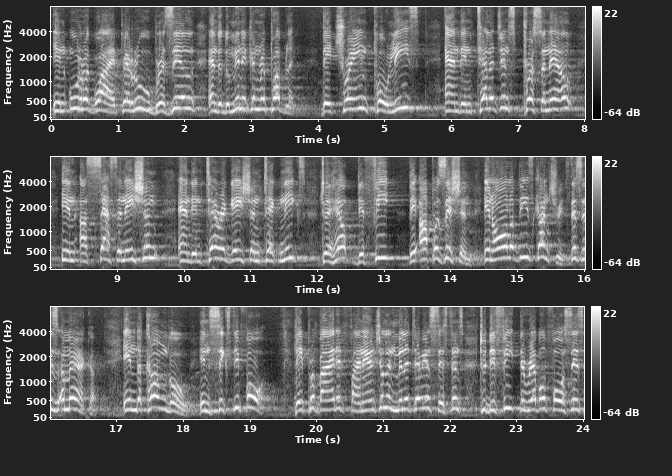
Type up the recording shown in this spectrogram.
In Uruguay, Peru, Brazil, and the Dominican Republic, they trained police and intelligence personnel in assassination and interrogation techniques to help defeat the opposition in all of these countries. This is America. In the Congo in 64, they provided financial and military assistance to defeat the rebel forces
